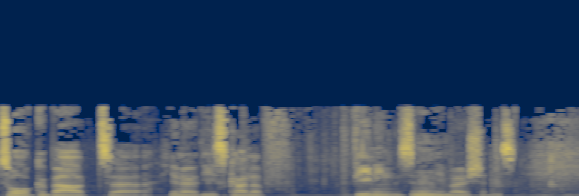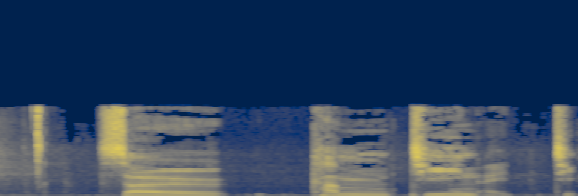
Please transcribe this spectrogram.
talk about uh, you know these kind of feelings and emotions. So, come teen, te-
